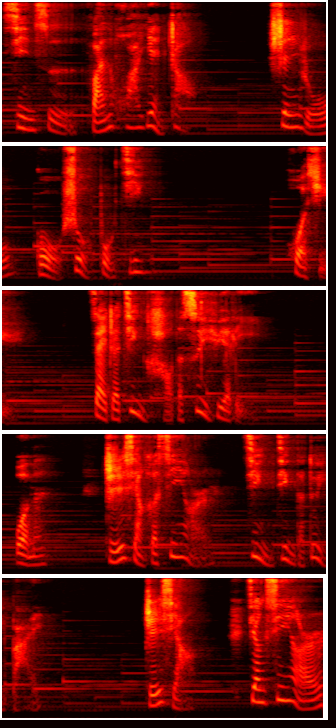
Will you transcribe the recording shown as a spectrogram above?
心似繁花艳照，身如古树不惊。或许。在这静好的岁月里，我们只想和心儿静静的对白，只想将心儿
